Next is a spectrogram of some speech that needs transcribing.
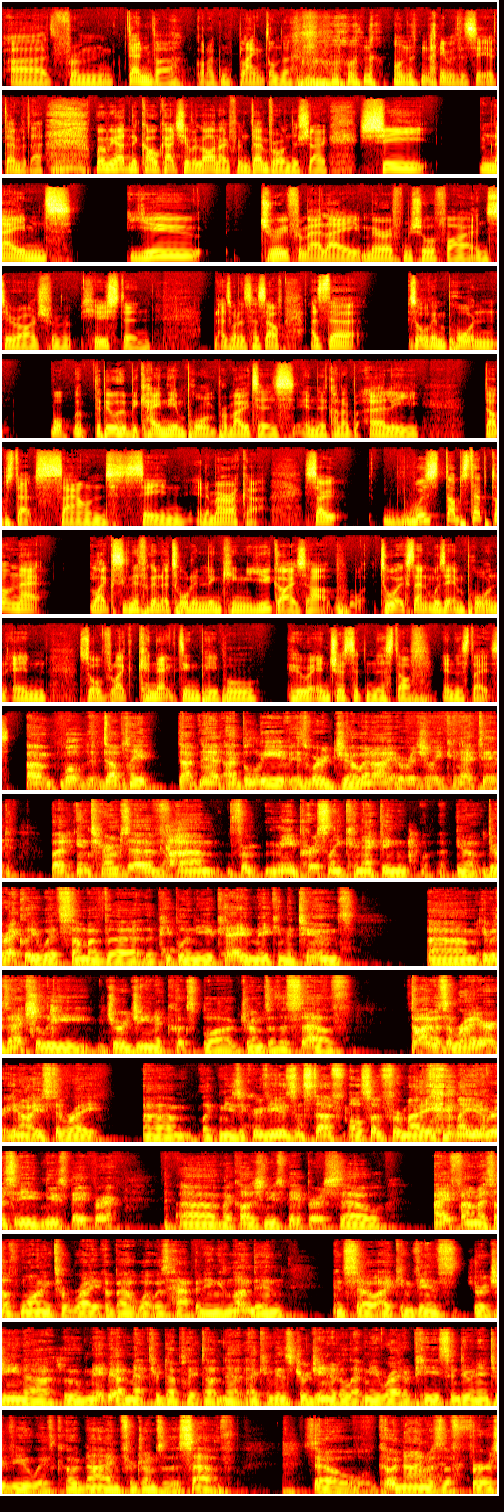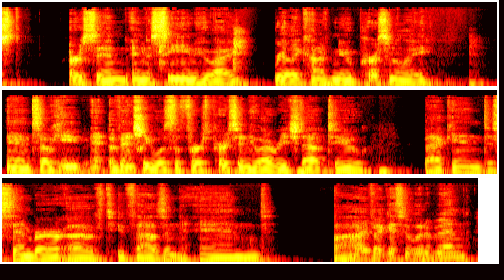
uh, from Denver. God, I blanked on the, on on the name of the city of Denver. There, when we had Nicole Cacciavellano from Denver on the show, she named you Drew from LA, Miro from Surefire, and Suraj from Houston, as well as herself, as the sort of important, well, the people who became the important promoters in the kind of early dubstep sound scene in America. So, was dubstep.net like significant at all in linking you guys up? To what extent was it important in sort of like connecting people who are interested in this stuff in the States? Um, well, Dubplate .net, I believe, is where Joe and I originally connected. But in terms of um, for me personally connecting, you know, directly with some of the the people in the UK making the tunes, um, it was actually Georgina Cook's blog, Drums of the South. So I was a writer. You know, I used to write um, like music reviews and stuff, also for my my university newspaper, uh, my college newspaper. So I found myself wanting to write about what was happening in London. And so I convinced Georgina, who maybe I met through dubplate.net, I convinced Georgina to let me write a piece and do an interview with Kode9 for Drums of the South. So Kode9 was the first person in the scene who I really kind of knew personally. And so he eventually was the first person who I reached out to back in December of 2005, I guess it would have been,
